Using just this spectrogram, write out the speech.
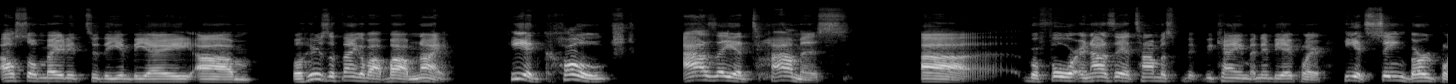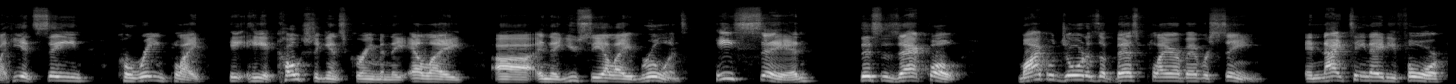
Also made it to the NBA. Um, well, here's the thing about Bob Knight. He had coached Isiah Thomas uh, before, and Isiah Thomas became an NBA player. He had seen Bird play. He had seen Kareem play. He, he had coached against Kareem in the LA uh, in the UCLA Bruins. He said, "This is that quote: Michael Jordan's the best player I've ever seen." In 1984,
